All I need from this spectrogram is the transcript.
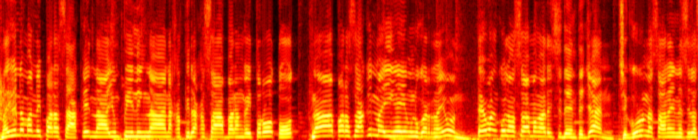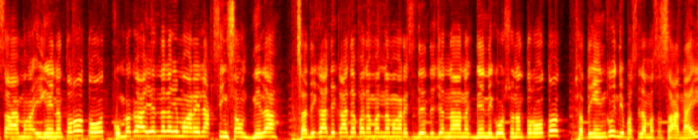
Na yun naman ay para sa akin na yung feeling na nakatira ka sa barangay Torotot na para sa akin maingay yung lugar na yun. Ewan ko lang sa mga residente dyan. Siguro nasanay na sila sa mga ingay ng Torotot. Kumbaga yan na lang yung mga relaxing sound nila. Sa dekada-dekada pa naman ng mga residente dyan na nagnenegosyo ng Torotot, sa tingin ko hindi pa sila masasanay.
